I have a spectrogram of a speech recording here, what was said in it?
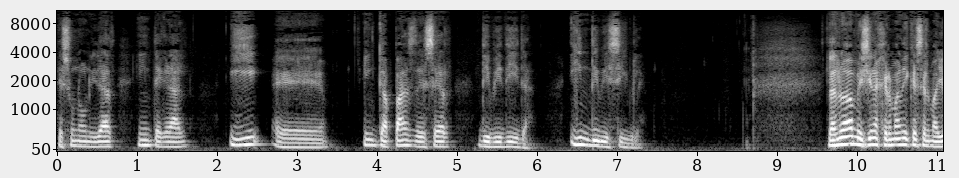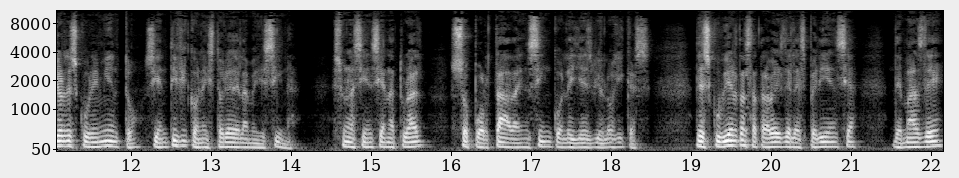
es una unidad integral y eh, incapaz de ser dividida, indivisible. La nueva medicina germánica es el mayor descubrimiento científico en la historia de la medicina. Es una ciencia natural soportada en cinco leyes biológicas, descubiertas a través de la experiencia de más de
